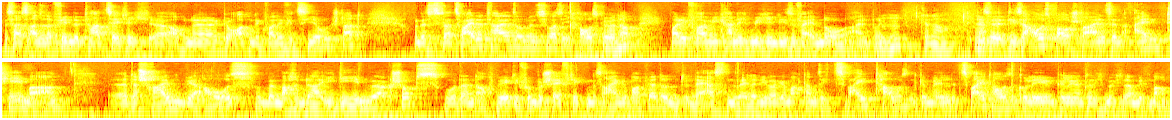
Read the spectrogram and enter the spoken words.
Das heißt also, da findet tatsächlich äh, auch eine geordnete Qualifizierung statt. Und das ist der zweite Teil, zumindest was ich rausgehört mhm. habe, war die Frage, wie kann ich mich in diese Veränderung einbringen. Mhm, genau. Ja. Diese, diese Ausbausteine sind ein Thema, das schreiben wir aus. Wir machen da Ideenworkshops, wo dann auch wirklich von Beschäftigten das eingebracht wird. Und in der ersten Welle, die wir gemacht haben, sich 2000 gemeldet, 2000 Kolleginnen und Kollegen haben ich möchte da mitmachen.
